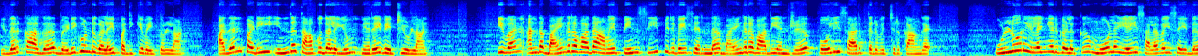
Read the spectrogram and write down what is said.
இதற்காக வெடிகுண்டுகளை பதுக்கி வைத்துள்ளான். அதன்படி இந்த தாக்குதலையும் நிறைவேற்றியுள்ளான். இவன் அந்த பயங்கரவாத அமைப்பின் சி பிரிவை சேர்ந்த பயங்கரவாதி என்று போலீசார் தெரிவிச்சிருக்காங்க. உள்ளூர் இளைஞர்களுக்கு மூளையை சலவை செய்து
